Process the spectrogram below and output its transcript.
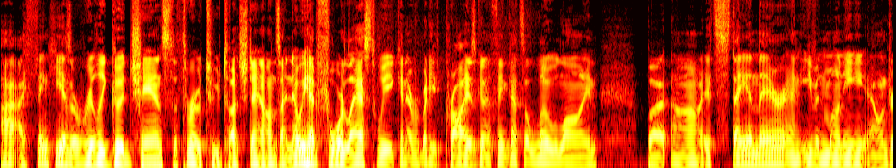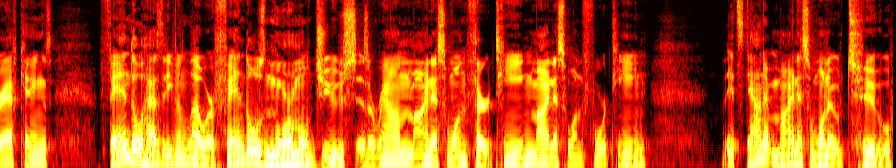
I, I think he has a really good chance to throw two touchdowns. I know he had four last week, and everybody probably is going to think that's a low line but uh, it's staying there and even money on DraftKings. FanDuel has it even lower. FanDuel's normal juice is around minus 113, minus 114. It's down at minus 102.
